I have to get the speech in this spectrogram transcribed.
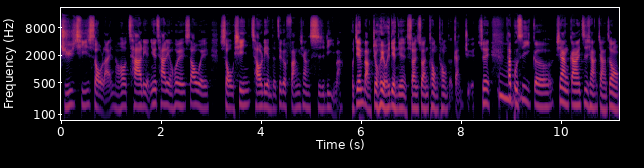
举起手来，然后擦脸，因为擦脸会稍微手心朝脸的这个方向施力嘛，我肩膀就会有一点点酸酸痛痛的感觉，所以它不是一个像刚才志强讲这种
